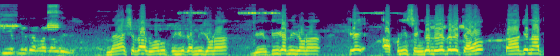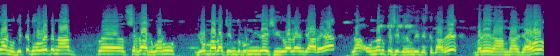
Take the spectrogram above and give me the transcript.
ਕੀ ਅਪੀਲ ਕਰਨਾ ਚਾਹੁੰਦੇ ਜੀ ਮੈਂ ਸ਼ਰਧਾਲੂਆਂ ਨੂੰ ਅਪੀਲ ਕਰਨੀ ਚਾਹਣਾ ਬੇਨਤੀ ਕਰਨੀ ਚਾਹਣਾ ਕਿ ਆਪਣੀ ਸਿੰਗਲ ਲੇਅਰ ਦੇ ਵਿੱਚ ਆਓ ਤਾਂ ਕਿ ਨਾ ਤੁਹਾਨੂੰ ਦਿੱਕਤ ਹੋਵੇ ਤੇ ਨਾ ਸ਼ਰਧਾਲੂਆਂ ਨੂੰ ਜੋ ਮਾਤਾ ਚਿੰਤਪੁਰਨੀ ਦੇ ਆਸ਼ੀਰਵਾਦ ਲੈਣ ਜਾ ਰਹੇ ਆ ਨਾ ਉਹਨਾਂ ਨੂੰ ਕਿਸੇ ਕਿਸਮ ਦੀ ਦਿੱਕਤ ਆਵੇ। ਬੜੇ ਆਰਾਮ ਨਾਲ ਜਾਓ।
